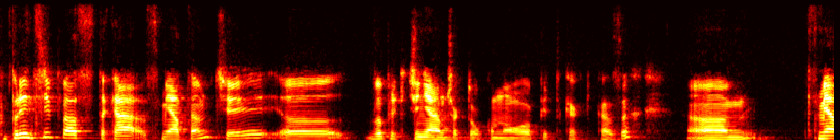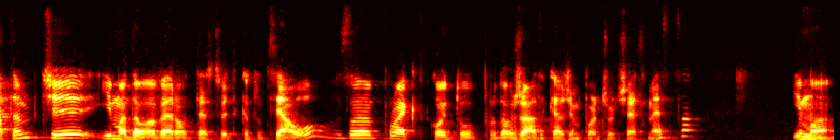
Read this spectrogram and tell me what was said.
По принцип аз така смятам, че въпреки, че нямам чак толкова много опит, както казах, смятам, че има далавера от тестовете като цяло за проект, който продължава да кажем повече от 6 месеца. Има,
